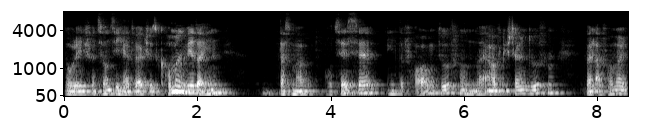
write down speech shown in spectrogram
oder Informationssicherheit-Workshops, kommen wir dahin, dass wir Prozesse hinterfragen dürfen und neu aufstellen dürfen, weil auf einmal,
